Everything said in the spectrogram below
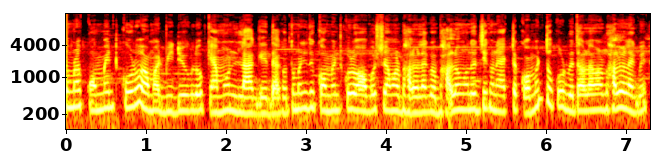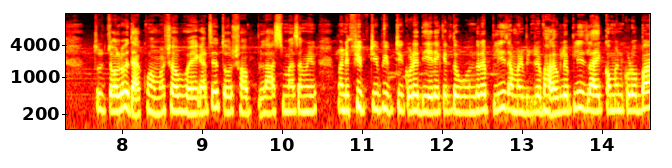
তোমরা কমেন্ট করো আমার ভিডিওগুলো কেমন লাগে। দেখো, তোমরা যদি কমেন্ট করো, অবশ্যই আমার ভালো লাগবে। ভালো মতো যে কোনো একটা কমেন্ট তো করবে, তাহলে আমার ভালো লাগবে। তো চলো দেখো আমার সব হয়ে গেছে। তো সব লাস্ট মাস আমি মানে ফিফটি ফিফটি করে দিয়ে রেখে তো বন্ধুরা প্লিজ আমার ভিডিও ভালো লাগলে প্লিজ লাইক কমেন্ট করো। বা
